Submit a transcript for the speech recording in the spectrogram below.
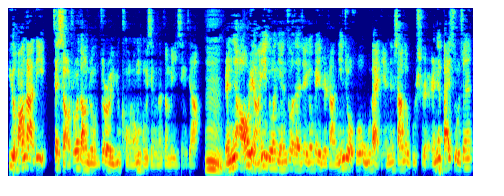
玉皇大帝在小说当中就是与恐龙同行的这么一形象，嗯人家熬两亿多年坐在这个位置上，您就活五百年，您啥都不是。人家白素贞，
